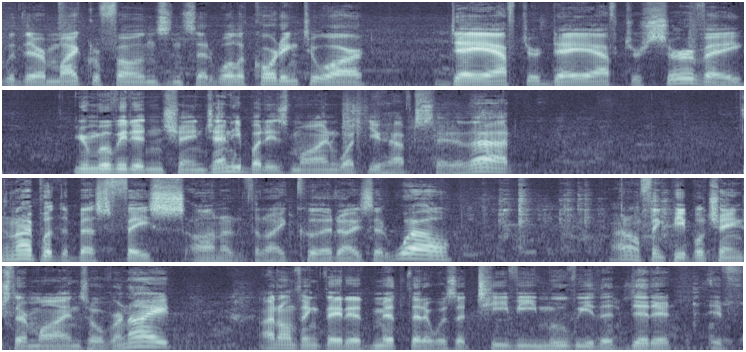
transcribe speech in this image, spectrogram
with their microphones and said, "Well, according to our day after day after survey, your movie didn't change anybody's mind. What do you have to say to that?" And I put the best face on it that I could. I said, "Well, I don't think people change their minds overnight. I don't think they'd admit that it was a TV movie that did it, if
